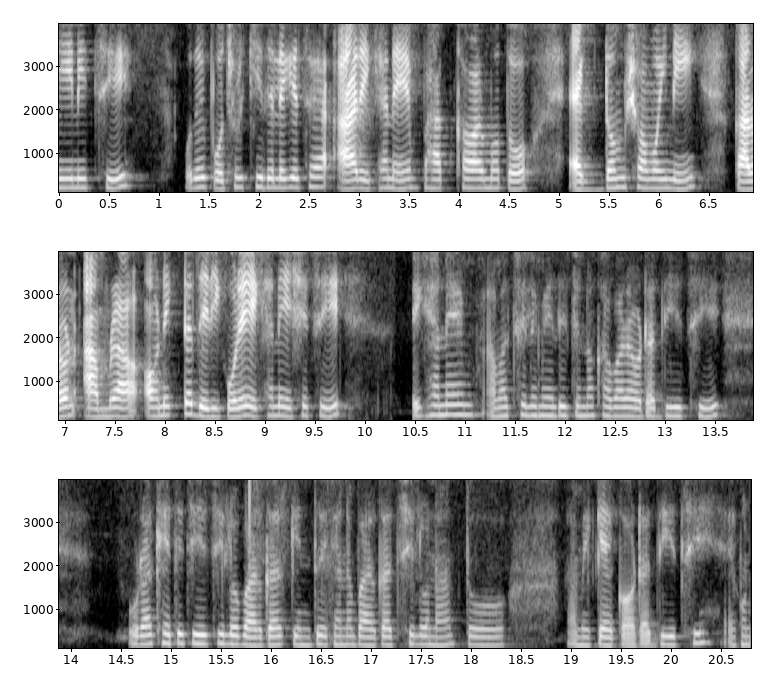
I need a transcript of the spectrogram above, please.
নিয়ে নিচ্ছি। ওদের প্রচুর খিদে লেগেছে আর এখানে ভাত খাওয়ার মতো একদম সময় নেই, কারণ আমরা অনেকটা দেরি করে এখানে এসেছি। এখানে আমার ছেলে মেয়েদের জন্য খাবার অর্ডার দিয়েছি। ওরা খেতে চেয়েছিল বার্গার, কিন্তু এখানে বার্গার ছিল না, তো আমি কেক অর্ডার দিয়েছি। এখন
